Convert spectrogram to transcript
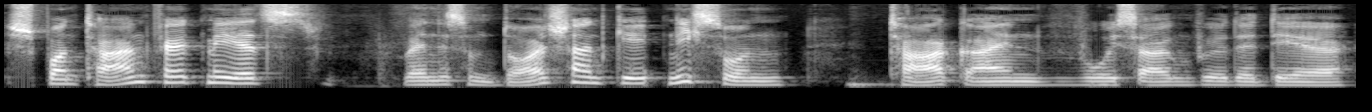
spontan fällt mir jetzt, wenn es um Deutschland geht, nicht so ein Tag ein, wo ich sagen würde, der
